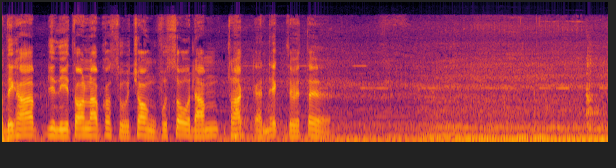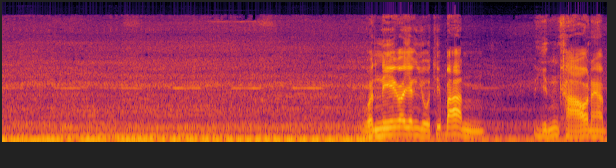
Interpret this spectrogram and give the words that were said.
ัสดีครับ ยินดีต้อนรับเข้าสู่ช่องฟุตโซดัมทรัคแอนด์เอ็กซ์เวเตอร์วันนี้ก็ยังอยู่ที่บ้านหินขาวนะครับ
